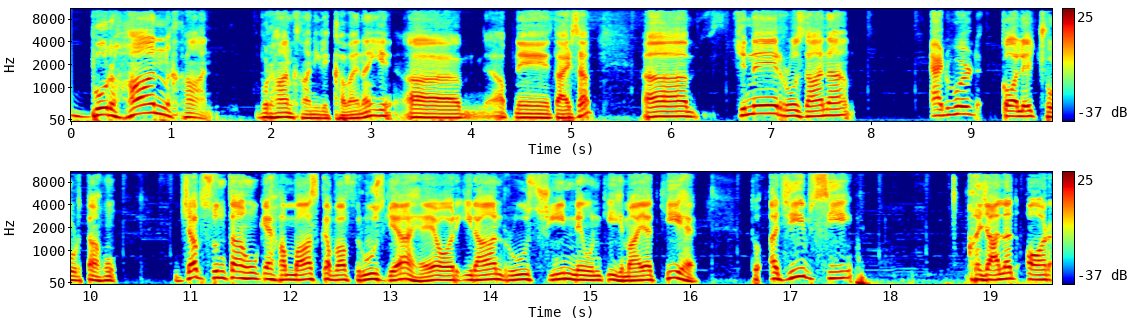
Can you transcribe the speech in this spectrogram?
बुरहान खान। बुरहान खान ही लिखा हुआ है ना ये आ, अपने ताहिर साहब। जिन्हें रोज़ाना एडवर्ड कॉलेज छोड़ता हूँ। जब सुनता हूँ कि हमास का वफ रूस गया है और ईरान, रूस, चीन ने उनकी हिमायत की है तो अजीब सी खजालत और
